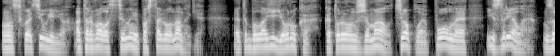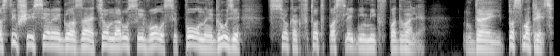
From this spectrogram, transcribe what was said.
Он схватил ее, оторвал от стены и поставил на ноги. Это была ее рука, которую он сжимал, теплая, полная и зрелая. Застывшие серые глаза, темно-русые волосы, полные груди. Все как в тот последний миг в подвале. «Дай посмотреть.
